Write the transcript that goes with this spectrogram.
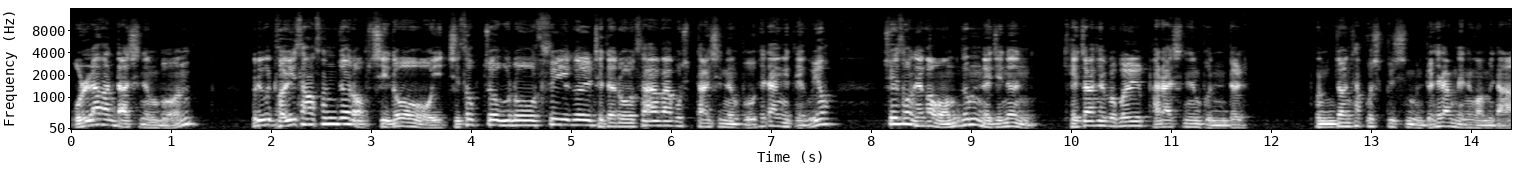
올라간다 하시는 분 그리고 더 이상 손절 없이도 이 지속적으로 수익을 제대로 쌓아가고 싶다 하시는 분 해당이 되고요. 최소 내가 원금 내지는 계좌 회복을 바라시는 분들, 본전 찾고 싶으신 분들 해당되는 겁니다.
